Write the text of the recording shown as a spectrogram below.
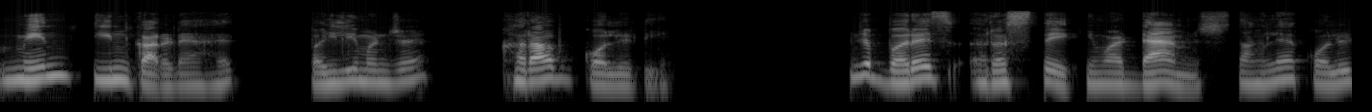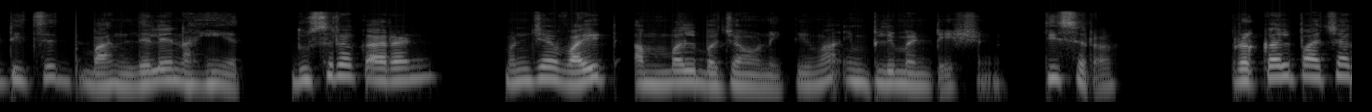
मेन तीन कारणे आहेत. पहिली म्हणजे खराब क्वालिटी. म्हणजे बरेच रस्ते किंवा डॅम्स चांगल्या क्वालिटीचे बांधलेले नाहीयेत. दुसरं कारण म्हणजे वाईट अंमलबजावणी किंवा इम्प्लिमेंटेशन. तिसरं, प्रकल्पाच्या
